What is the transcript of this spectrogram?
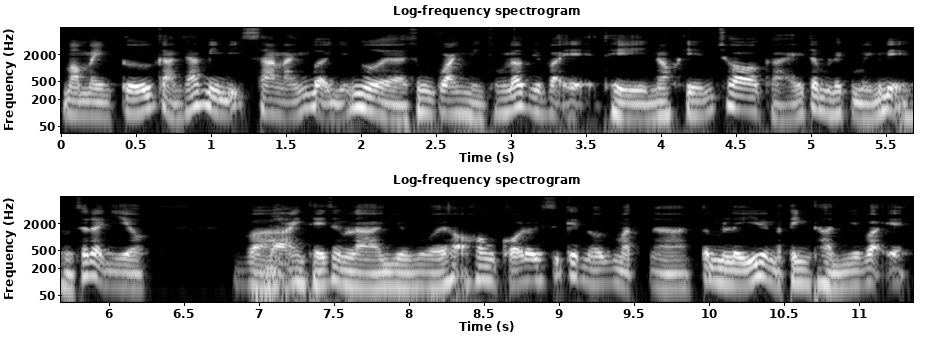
mà mình cứ cảm giác mình bị xa lánh bởi những người ở xung quanh mình trong lớp như vậy ấy, thì nó khiến cho cái tâm lý của mình nó bị ảnh hưởng rất là nhiều. Và Vâng. anh thấy rằng là nhiều người họ không có được sự kết nối về mặt à, tâm lý về mặt tinh thần như vậy ấy,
